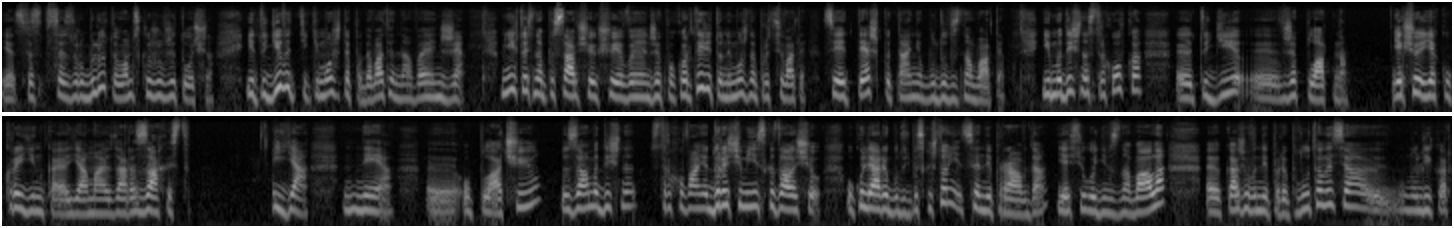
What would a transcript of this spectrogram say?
Я це все зроблю, то вам скажу вже точно. І тоді ви тільки можете подавати на ВНЖ. Мені хтось написав, що якщо є ВНЖ по квартирі, то не можна працювати. Це я теж питання буду взнавати. І медична страховка тоді вже платна. Якщо як українка я маю зараз захист і я не е, оплачую за медичне страхування. До речі, мені сказали, що окуляри будуть безкоштовні. Це неправда. Я сьогодні взнавала. Е, каже, вони переплуталися. е, Ну, лікар,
